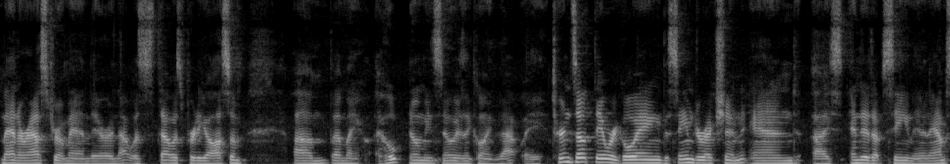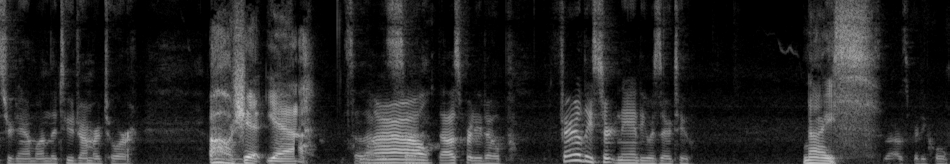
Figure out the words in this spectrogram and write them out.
man or astro man there and that was that was pretty awesome um, but my I hope No Means No isn't going that way. It turns out they were going the same direction, and I ended up seeing them in Amsterdam on the two drummer tour. Oh shit! Yeah. So that wow. was uh, that was pretty dope. Fairly certain Andy was there too. Nice. So that was pretty cool.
